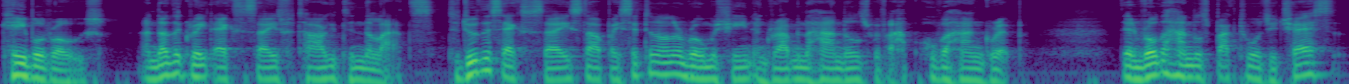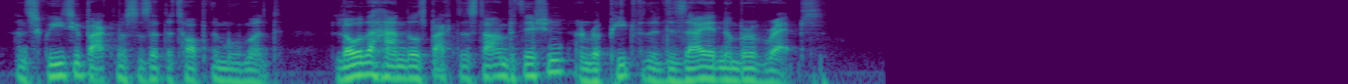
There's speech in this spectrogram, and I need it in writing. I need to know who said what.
Speaker 1: Cable rows. Another great exercise for targeting the lats. To do this exercise, start by sitting on a row machine and grabbing the handles with an overhand grip. Then roll the handles back towards your chest and squeeze your back muscles at the top of the movement. Lower the handles back to the starting position and repeat for the desired number of reps.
